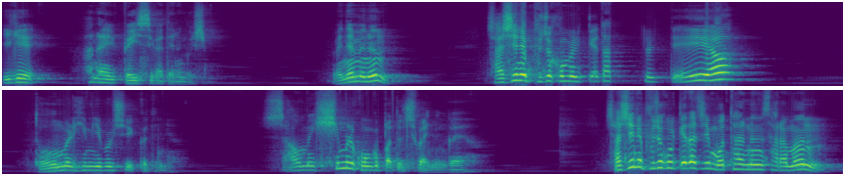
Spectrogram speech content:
이게 하나의 베이스가 되는 것입니다. 왜냐하면은 자신의 부족함을 깨닫을 때에야 도움을 힘입을 수 있거든요. 싸움에 힘을 공급받을 수가 있는 거예요. 자신의 부족을 깨닫지 못하는 사람은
